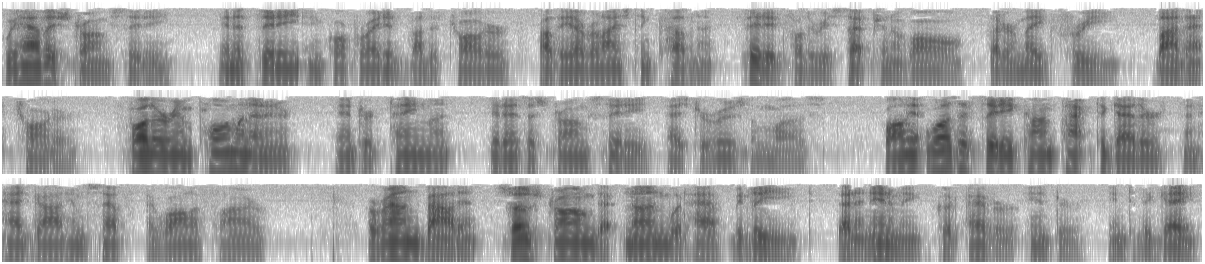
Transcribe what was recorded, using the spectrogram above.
We have a strong city, in a city incorporated by the charter of the everlasting covenant, fitted for the reception of all that are made free by that charter. For their employment and entertainment, it is a strong city, as Jerusalem was. While it was a city compact together and had God Himself a wall of fire around about it, so strong that none would have believed that an enemy could ever enter into the gates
